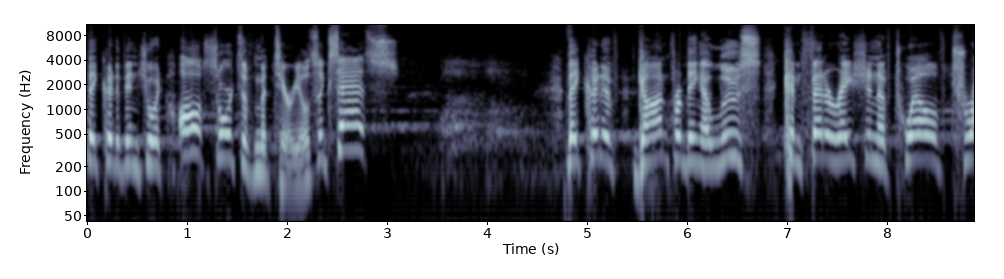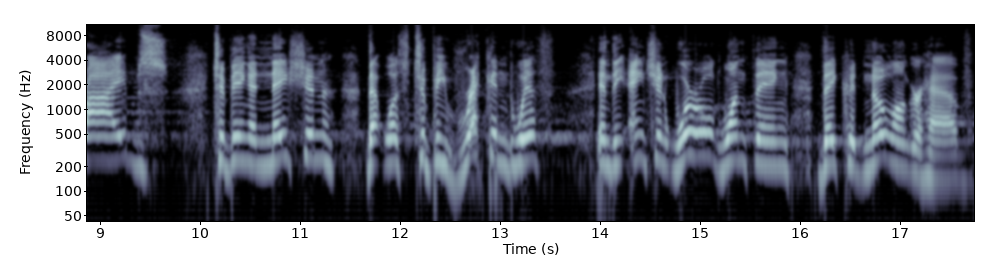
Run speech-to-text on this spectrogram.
They could have enjoyed all sorts of material success. They could have gone from being a loose confederation of 12 tribes to being a nation that was to be reckoned with in the ancient world, one thing they could no longer have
